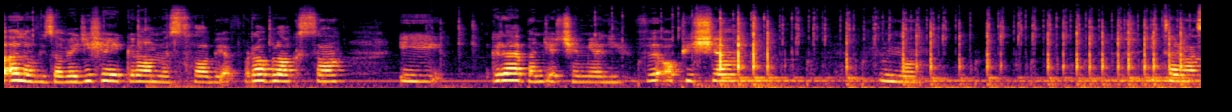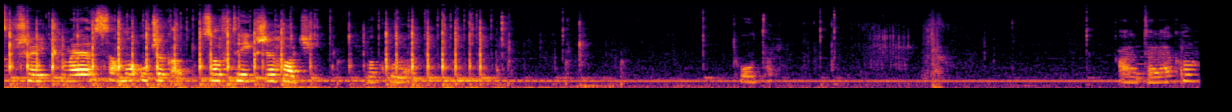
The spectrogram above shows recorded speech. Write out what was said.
Elo, elo widzowie, dzisiaj gramy sobie w Robloxa i grę będziecie mieli w opisie. No. I teraz przejdźmy samouczek, o co w tej grze chodzi w ogóle. Tutaj. Ale daleko?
